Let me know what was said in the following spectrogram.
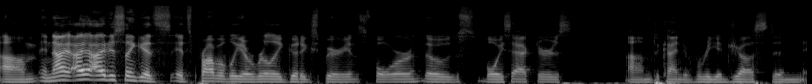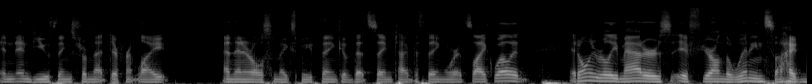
Um and I, I i just think it's it's probably a really good experience for those voice actors um to kind of readjust and and, and view things from that different light and then it also makes me think of that same type of thing where it's like well it it only really matters if you're on the winning side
